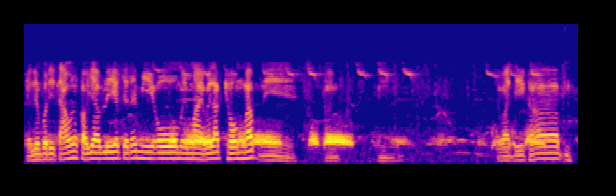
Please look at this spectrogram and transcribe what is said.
อย่าลืมกดติดตามนะเขายาบรีครับจะได้มีโอใหม่ๆ ไว้รับชมครับนี่ครับสวัสดีครับ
